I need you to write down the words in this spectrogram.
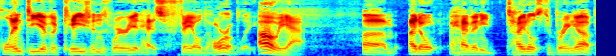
plenty of occasions where it has failed horribly. Oh yeah, um, i don't have any titles to bring up.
